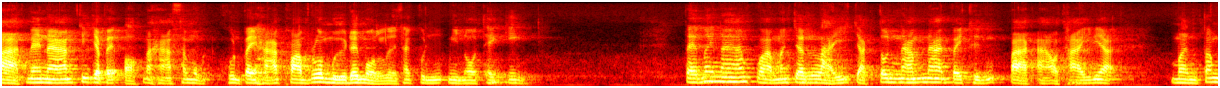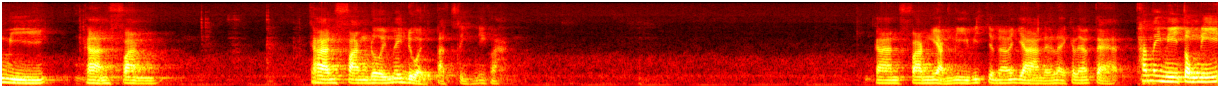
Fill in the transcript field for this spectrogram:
ปากแม่น้ำที่จะไปออกมหาสมุทรคุณไปหาความร่วมมือได้หมดเลย ถ้าคุณมีโนเทคกิ้งแต่แม่น้ำกว่ามันจะไหลจากต้นน้ำน่านไปถึงปากอ่าวไทยเนี่ยมันต้องมีการฟัง การฟังโดยไม่ด่วนตัดสินดีกว่า การฟังอย่างมีวิจารณญาณออะไรก็แล้ว แต่ ถ้าไม่มีตรงนี้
